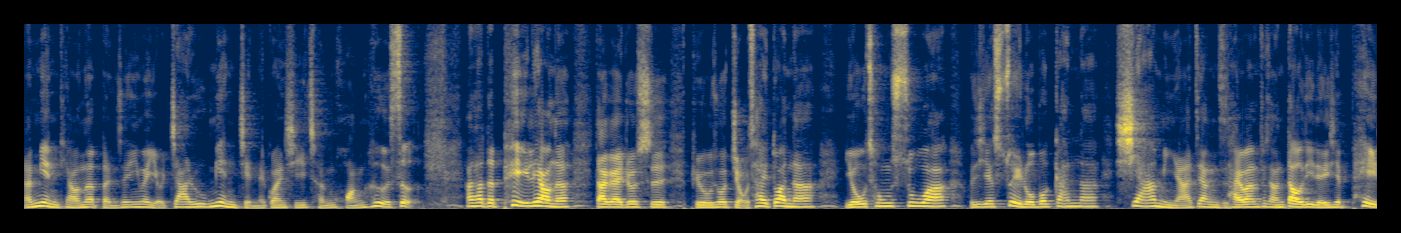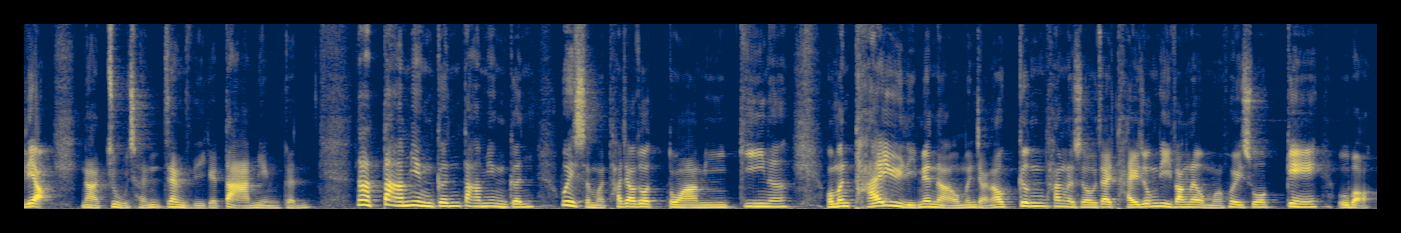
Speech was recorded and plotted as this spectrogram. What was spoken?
那面条呢本身因为有加入面碱的关系，呈黄褐色。那它的配料呢，大概就是比如说韭菜段呐、油葱酥啊，或者一些碎萝卜干呐、虾米啊这样子，台湾非常道地的一些配料，那组成这样子的一个大面羹。那大面羹，大面羹为什么它叫做大米鸡呢？我们台语里面呢，我们讲到羹汤的时候，在台中地方呢，我们会说。羹，五宝。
